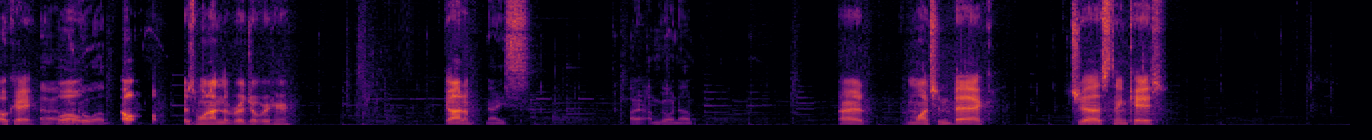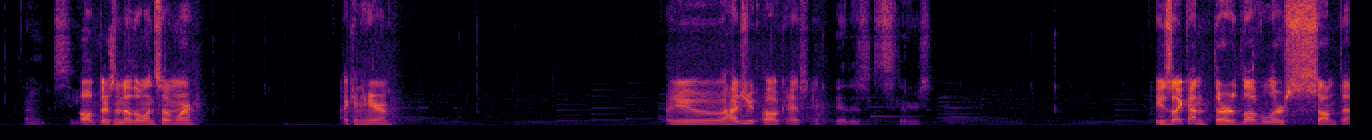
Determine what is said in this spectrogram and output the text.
Okay. Uh, well. go up. Oh, oh, there's one on the bridge over here. Got him. Nice. Alright, I'm going up. All right. I'm watching back, just in case. I don't see. Oh, him. there's another one somewhere. I can hear him. Are you? How'd you? Oh, okay, I see. Yeah, there's stairs. He's like on third level or something.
